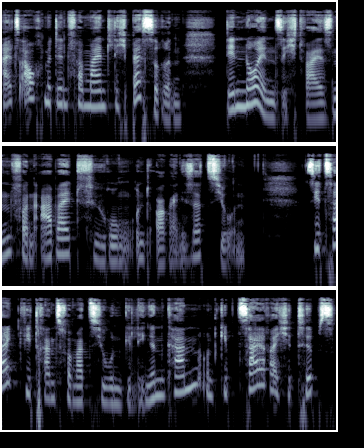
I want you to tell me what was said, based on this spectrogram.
als auch mit den vermeintlich besseren, den neuen Sichtweisen von Arbeit, Führung und Organisation. Sie zeigt, wie Transformation gelingen kann und gibt zahlreiche Tipps,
